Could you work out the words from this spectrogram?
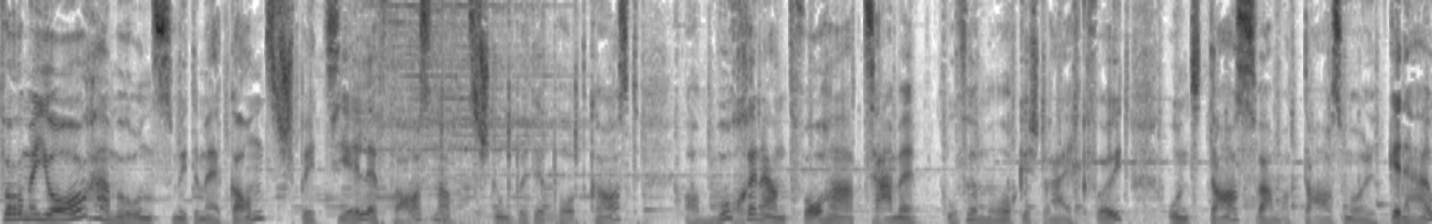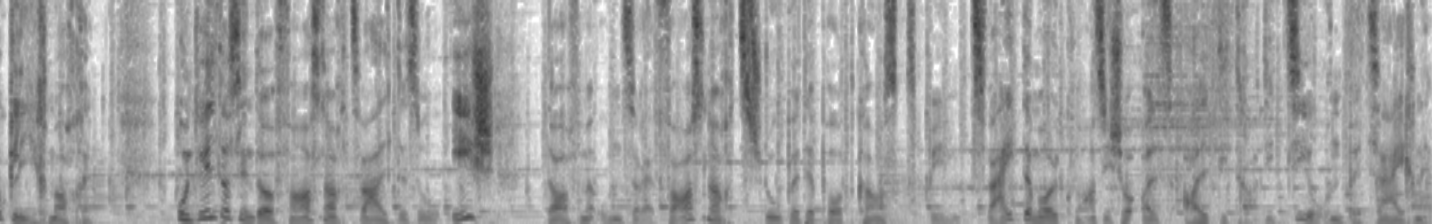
Vor einem Jahr haben wir uns mit einem ganz speziellen Fasnachtsstube der Podcast am Wochenende vorher zusammen auf einen Morgenstreich gefreut und das wollen wir das mal genau gleich machen. Und weil das in der Fasnachtswelt so ist, darf man unsere Fasnachtsstube der Podcast beim zweiten Mal quasi schon als alte Tradition bezeichnen.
